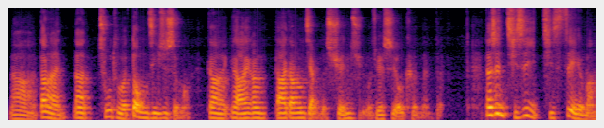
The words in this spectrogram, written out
那当然，那出土的动机是什么？刚刚大家刚大家刚刚讲的选举，我觉得是有可能的。但是其实其实这也有盲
